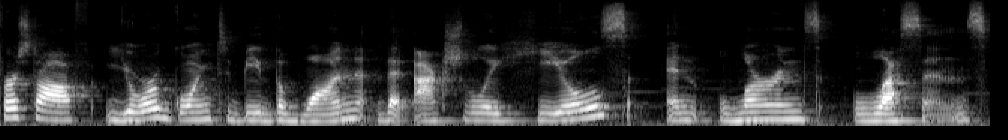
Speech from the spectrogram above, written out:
First off, you're going to be the one that actually heals and learns lessons.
